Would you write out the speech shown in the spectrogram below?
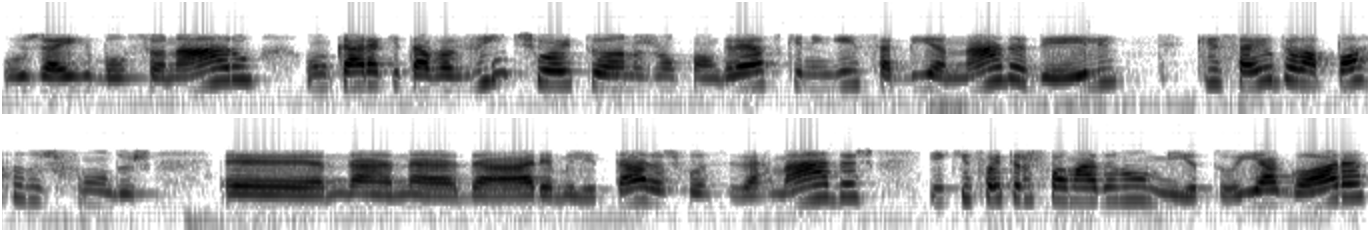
o Jair Bolsonaro, um cara que estava 28 anos no Congresso, que ninguém sabia nada dele, que saiu pela porta dos fundos é, na, na, da área militar, das Forças Armadas, e que foi transformado num mito. E agora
